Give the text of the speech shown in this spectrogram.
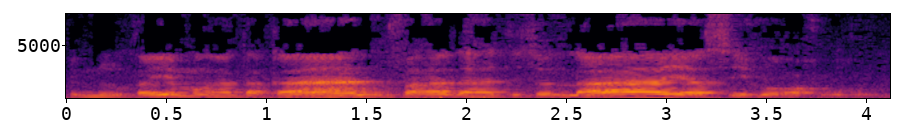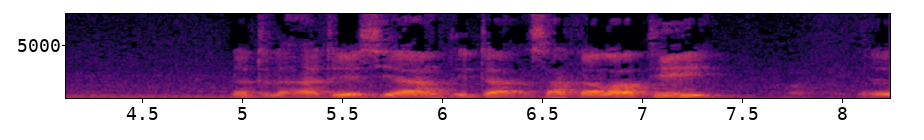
Ibnu Qayyim mengatakan fahada hadisun la yasihu rafuhu. Ini adalah hadis yang tidak sah kalau di e,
